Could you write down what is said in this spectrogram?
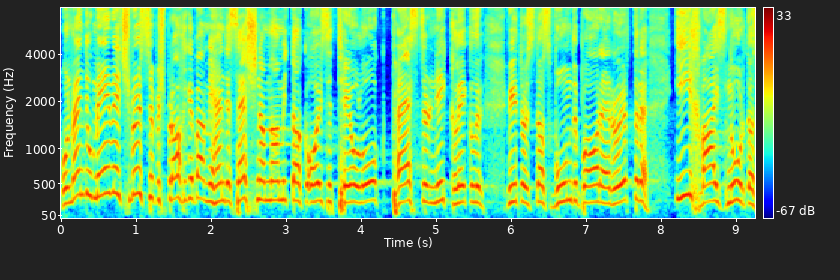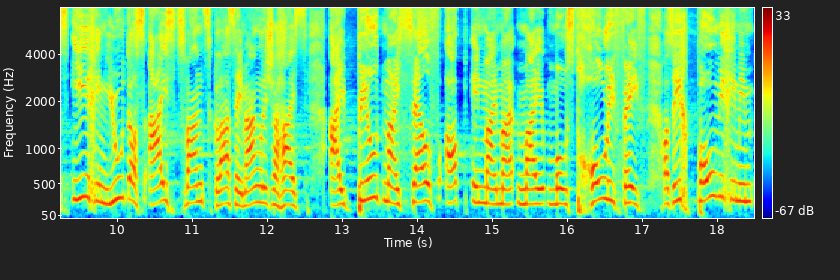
Und wenn du mehr willst wissen über Sprachengebet, wir haben eine Session am Nachmittag, unser Theolog, Pastor Nick Legler, wird uns das wunderbar erörtern. Ich weiß nur, dass ich im Judas 1,20 lese, im Englischen heißt I build myself up in my, my, my most holy faith. Also ich baue mich in meinem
